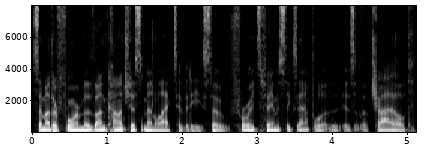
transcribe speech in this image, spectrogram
some other form of unconscious mental activity. So Freud's famous example is of a child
